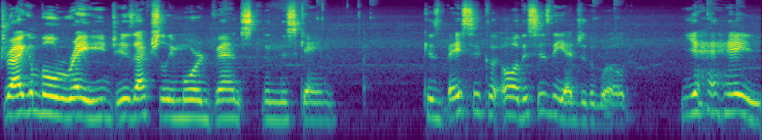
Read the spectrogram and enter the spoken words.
Dragon Ball Rage is actually more advanced than this game. Because basically, oh, this is the edge of the world. Yay! Hey.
